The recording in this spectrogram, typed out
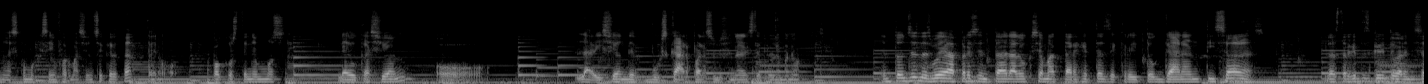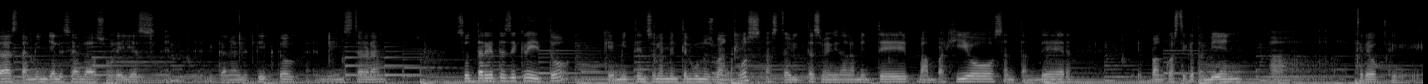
no es como que sea información secreta, pero pocos tenemos la educación o la visión de buscar para solucionar este problema, ¿no? Entonces les voy a presentar algo que se llama tarjetas de crédito garantizadas. Las tarjetas de crédito garantizadas también ya les he hablado sobre ellas en, en mi canal de TikTok, en mi Instagram. Son tarjetas de crédito que emiten solamente algunos bancos. Hasta ahorita se me viene a la mente Banbajío, Santander, eh, Banco Azteca también. Ah, creo que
